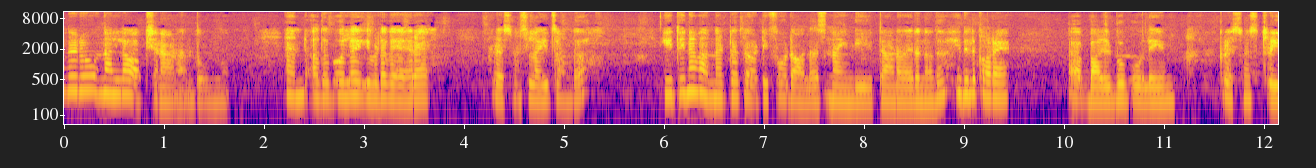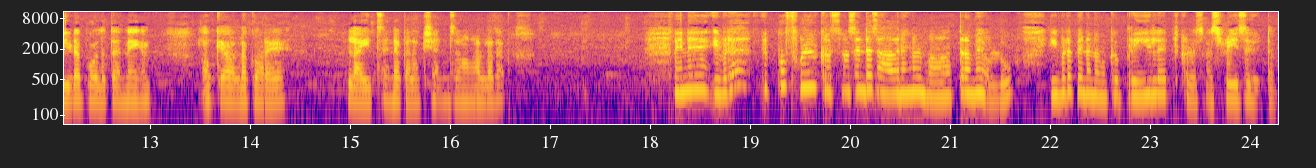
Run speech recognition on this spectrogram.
ഇതൊരു നല്ല ഓപ്ഷൻ ആണെന്ന് തോന്നുന്നു. ആൻഡ് അതുപോലെ ഇവിടെ വേറെ ക്രിസ്മസ് ലൈറ്റ്സ് ഉണ്ട്. ഇതിന് വന്നിട്ട് thirty four dollars ninety eight ആണ് വരുന്നത്. ഇതിൽ കുറേ ബൾബ് പോലെയും ക്രിസ്മസ് ട്രീയുടെ പോലെ തന്നെയും ഒക്കെ ഉള്ള കുറേ ലൈറ്റ്സിന്റെ കളക്ഷൻസ് ആണുള്ളത് പിന്നെ ഇവിടെ ഇപ്പോൾ ഫുൾ ക്രിസ്മസിന്റെ സാധനങ്ങൾ മാത്രമേ ഉള്ളൂ. ഇവിടെ പിന്നെ നമുക്ക് പ്രീ ലെറ്റ് ക്രിസ്മസ് ട്രീസ് കിട്ടും.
